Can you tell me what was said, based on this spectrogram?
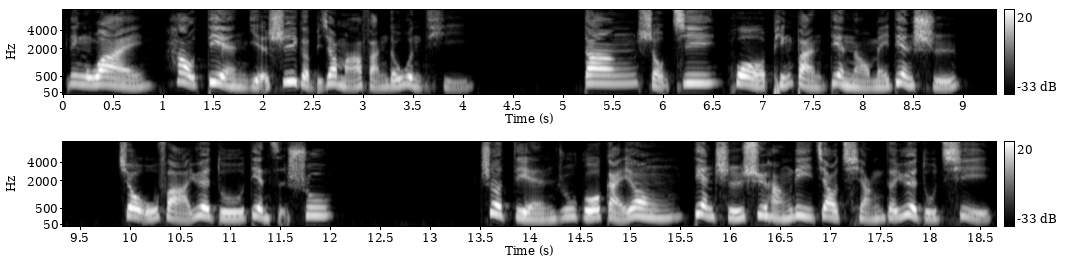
另外，耗电也是一个比较麻烦的问题。当手机或平板电脑没电时，就无法阅读电子书。这点如果改用电池续航力较强的阅读器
